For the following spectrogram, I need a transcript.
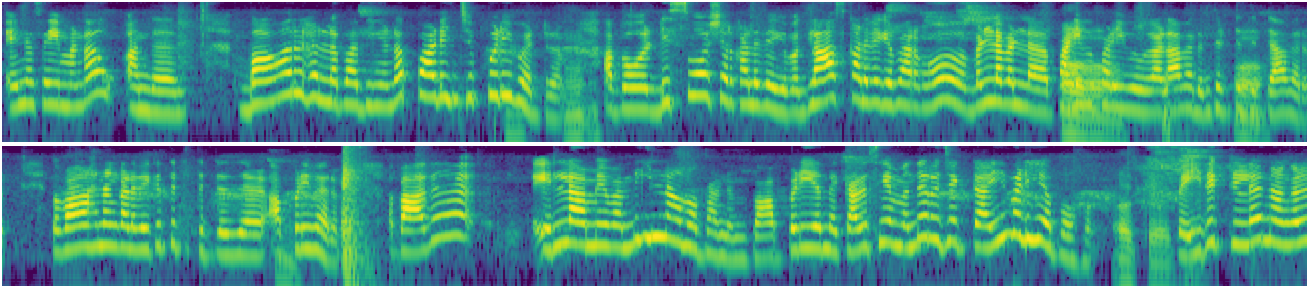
என்ன செய்யமாட்டா அந்த பாறுகளில் பார்த்தீங்கன்னா படிஞ்சு பிடிபட்டுரும் அப்போ ஒரு டிஷ் வாஷர் கழுவைக்கு இப்போ கிளாஸ் கழுவைக்கு பாருங்க வெள்ளை வெள்ளை படிவு. படிவுகளாக வரும் திட்டு திட்டா வரும் இப்போ வாகனம் கழுவைக்கு திட்டு திட்டு அப்படி வரும் அப்போ அதை எல்லாமே வந்து இல்லாம பண்ணும். இப்போ அப்படி அந்த கல்சியம் வந்து ரிஜெக்ட் ஆகி வெளியே போகும். இப்போ இதுக்குள்ள நாங்கள்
